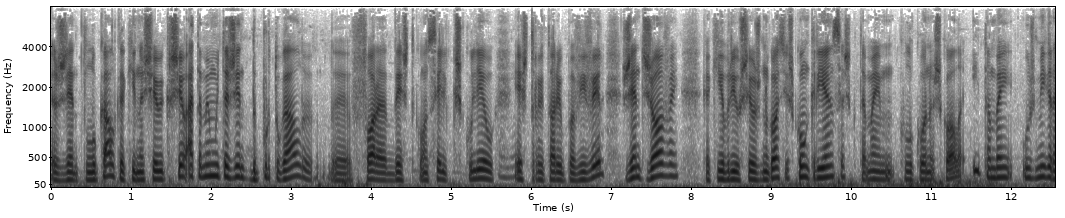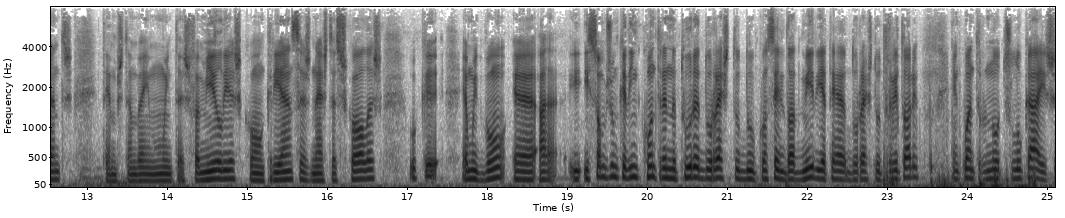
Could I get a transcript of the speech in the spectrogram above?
a gente local que aqui nasceu e cresceu, há também muita gente de Portugal, de, fora deste Conselho, que escolheu este território para viver, gente jovem que aqui abriu os seus negócios, com crianças que também colocou na escola e também os migrantes. Temos também muitas famílias com crianças nestas escolas, o que é muito bom é, e, e somos um bocadinho contra a natura do resto do Conselho de Odmir e até do resto do território, enquanto noutros locais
